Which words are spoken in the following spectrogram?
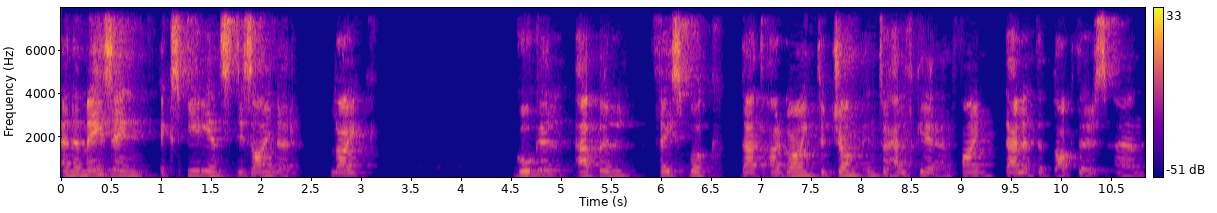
an amazing experienced designer like Google, Apple, Facebook that are going to jump into healthcare and find talented doctors and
